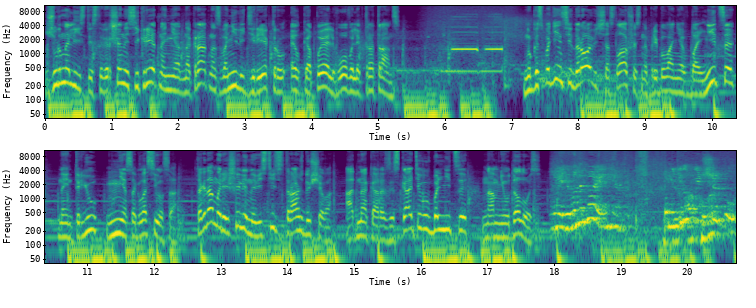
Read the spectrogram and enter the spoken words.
Журналисты совершенно секретно неоднократно звонили директору ЛКП Львов Электротранс. Но господин Сидорович, сославшись на пребывание в больнице, на интервью не согласился. Тогда мы решили навестить страждущего, однако разыскать его в больнице нам не удалось. Ні, його немає, ні. Понеділок він ще був.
